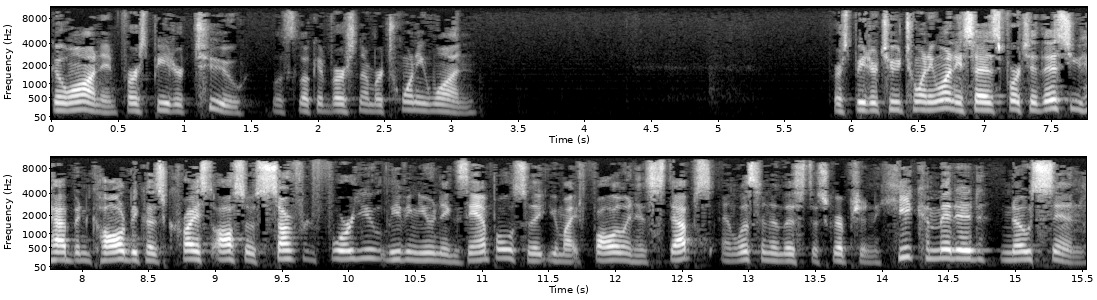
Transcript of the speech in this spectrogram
go on in 1 Peter 2. Let's look at verse number 21. 1 Peter 2:21 he says for to this you have been called because Christ also suffered for you leaving you an example so that you might follow in his steps. And listen to this description. He committed no sin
